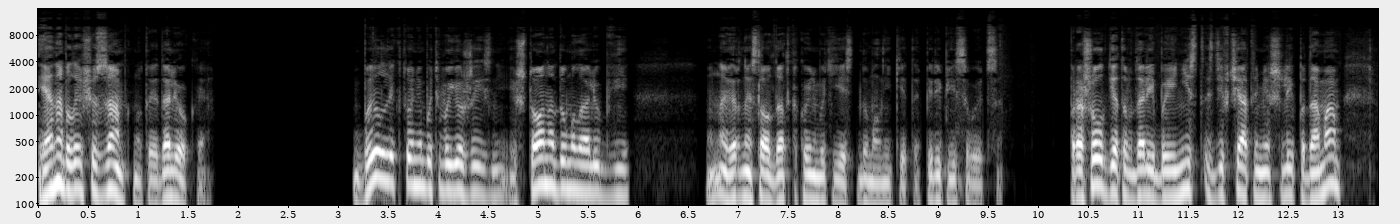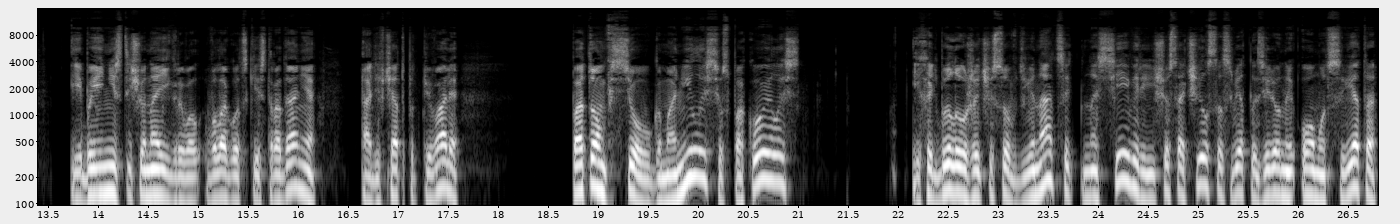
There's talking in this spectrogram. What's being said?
И она была еще замкнутая, далекая. Был ли кто-нибудь в ее жизни, и что она думала о любви? Ну, наверное, солдат какой-нибудь есть, — думал Никита, — переписываются. Прошел где-то вдали баянист с девчатами, шли по домам, и баянист еще наигрывал вологодские страдания, а девчата подпевали. Потом все угомонилось, успокоилось, и хоть было уже часов двенадцать, на севере еще сочился светло-зеленый омут света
